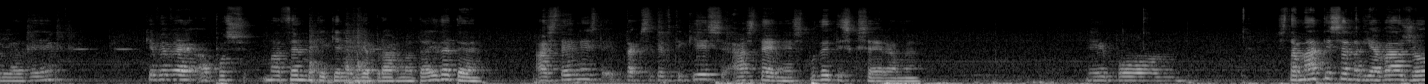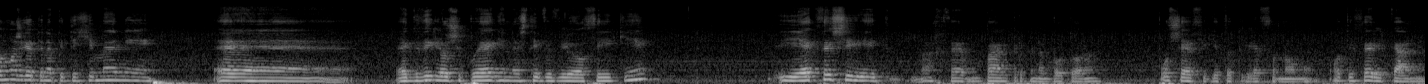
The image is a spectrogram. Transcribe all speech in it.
δηλαδή. Και βέβαια, όπως μαθαίνουμε και καινούργια πράγματα, είδατε, ασθένειες, ταξιδευτικές ασθένειες που δεν τις ξέραμε. Λοιπόν, σταμάτησα να διαβάζω όμως για την επιτυχημένη ε, εκδήλωση που έγινε στη βιβλιοθήκη. Η έκθεση... Αχ, Θεέ μου, πάλι πρέπει να μπω τώρα. Πώς έφυγε το τηλέφωνο μου. Ό,τι θέλει κάνει.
